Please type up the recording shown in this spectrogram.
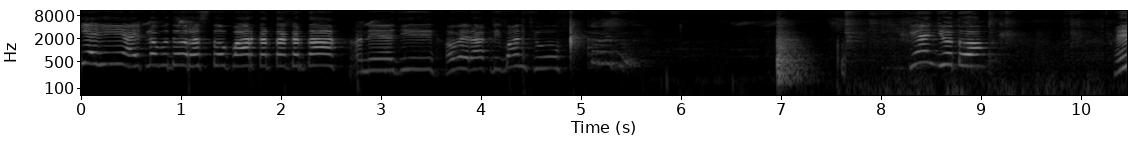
ગયા હી આટલો બધો રસ્તો પાર કરતા કરતા અને હજી હવે રાખડી બાંધશું. ક્યાં ગયો તો? હે?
